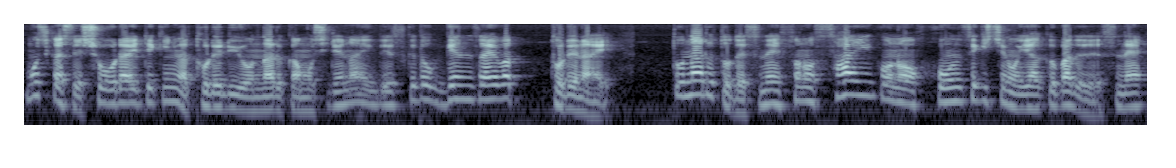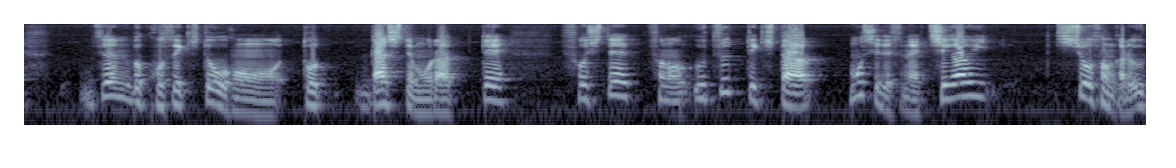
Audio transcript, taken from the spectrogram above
もしかして将来的には取れるようになるかもしれないですけど、現在は取れない。となるとですね、その最後の本籍地の役場でですね、全部戸籍謄本をと出してもらって、そしてその移ってきた、もしですね、違う市町村から移っ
